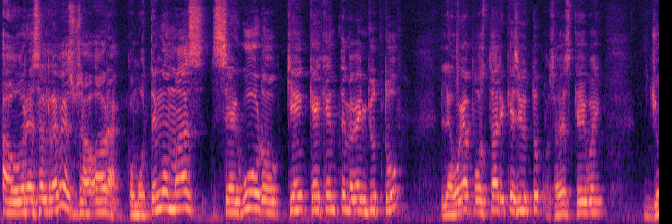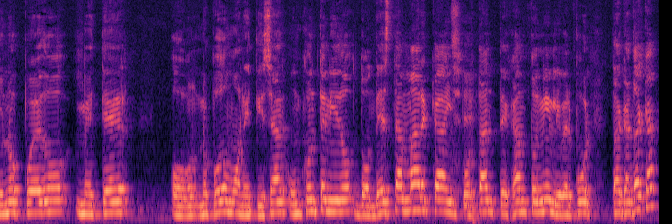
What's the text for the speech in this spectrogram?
Ahora es al revés. O sea, ahora, como tengo más seguro quién, qué gente me ve en YouTube, le voy a apostar y qué es YouTube. O ¿Sabes qué, güey? Yo no puedo meter o no puedo monetizar un contenido donde esta marca importante, Hampton Inn, Liverpool, taca taca,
